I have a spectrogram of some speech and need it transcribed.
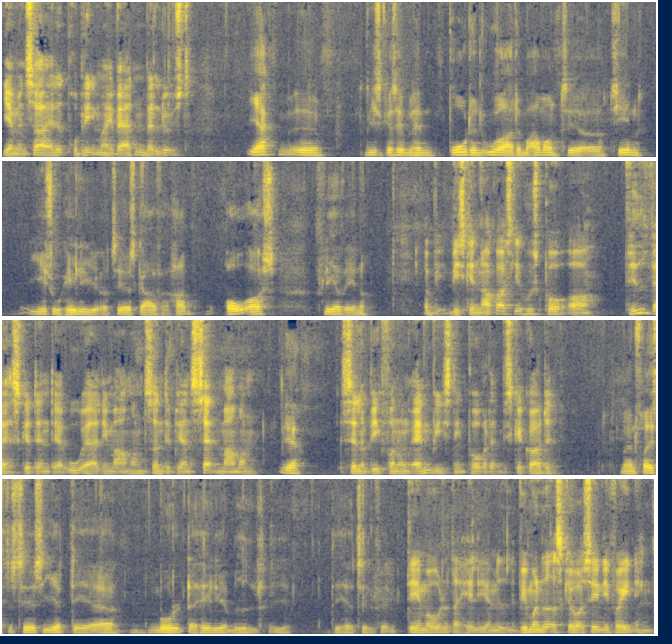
Jamen, så er alle problemer i verden vel løst? Ja, øh, vi skal simpelthen bruge den urette mammon til at tjene Jesu hellige og til at skaffe ham og os flere venner. Og vi, vi skal nok også lige huske på at hvidvaske den der uærlige mammon, så det bliver en sand mammon. Ja. Selvom vi ikke får nogen anvisning på, hvordan vi skal gøre det. Man fristes til at sige, at det er målet, der helliger middel i det her tilfælde. Det er målet, der helliger middel. Vi må ned og skrive os ind i foreningen.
